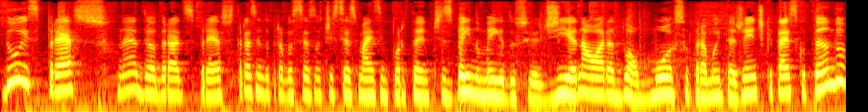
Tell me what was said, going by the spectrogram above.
do Expresso, né, do Eldorado Expresso, trazendo para vocês notícias mais importantes bem no meio do seu dia, na hora do almoço para muita gente que está escutando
